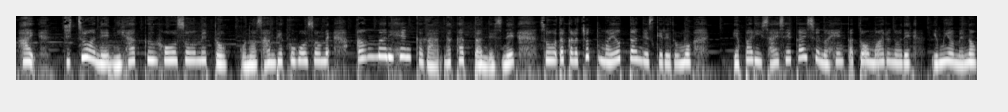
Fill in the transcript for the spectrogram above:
はい。実はね、200放送目とこの300放送目、あんまり変化がなかったんですね。そう、だからちょっと迷ったんですけれども、やっぱり再生回数の変化等もあるので、弓嫁の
